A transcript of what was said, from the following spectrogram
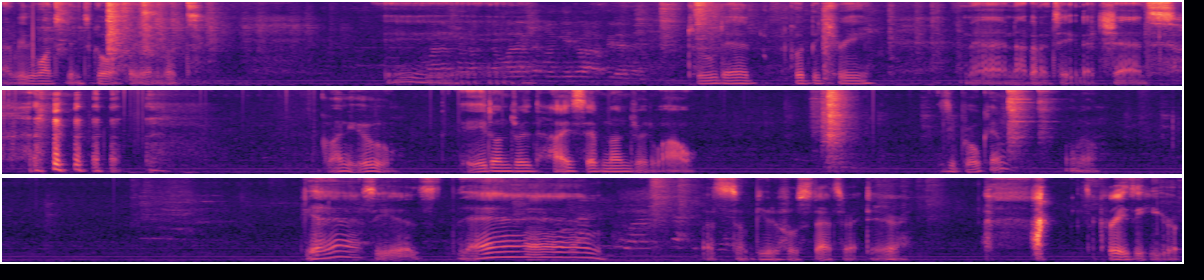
I really wanted him to go for him, but. Two dead, could be three. Nah, not gonna take that chance. Guan Yu. 800, high 700. Wow. Is he broken? Oh no. Yes, he is. Damn. That's some beautiful stats right there. it's a crazy hero.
